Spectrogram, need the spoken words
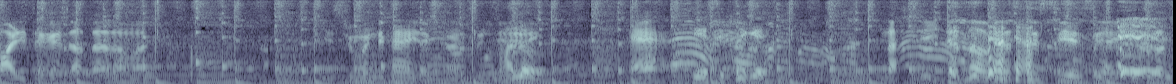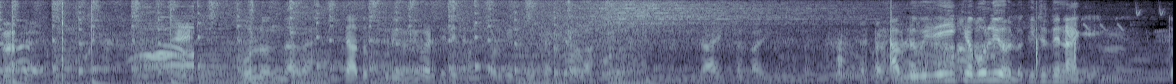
বাড়ি থেকে যাতায়াত আমার। ইনস্ট্রুমেন্টেশন ইলেকট্রনিক্স ভালো? হ্যাঁ। সিএসসি থেকে? না সেইটা তো অবভিয়াসলি সিএসসি এই বলুন দাদা যাদবপুর ইউনিভার্সিটি সম্পর্কে দু চারটে। ডাব্লিউবিজেই কেবলই হলো কিছুদিন আগে। তো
